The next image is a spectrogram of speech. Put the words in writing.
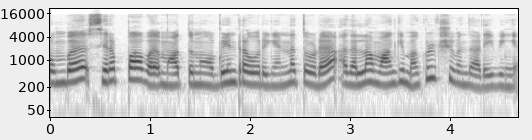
ரொம்ப சிறப்பாக மாற்றணும் அப்படின்ற ஒரு எண்ணத்தோட அதெல்லாம் வாங்கி மகிழ்ச்சி வந்து அடைவீங்க.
